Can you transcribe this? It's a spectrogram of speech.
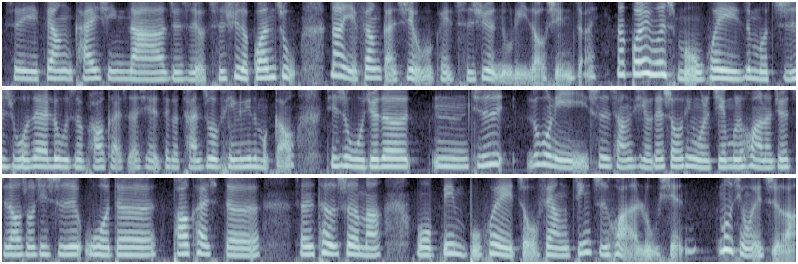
所以非常开心大家就是有持续的关注，那也非常感谢我可以持续的努力到现在。那关于为什么我会这么执着在录这 podcast，而且这个产出的频率那么高，其实我觉得，嗯，其实如果你是长期有在收听我的节目的话呢，就会知道说，其实我的 podcast 的。算是特色吗？我并不会走非常精致化的路线。目前为止了，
